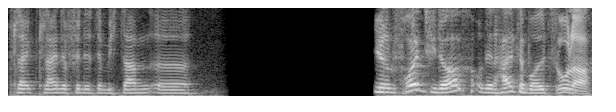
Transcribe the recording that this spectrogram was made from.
Kle Kleine findet nämlich dann äh, ihren Freund wieder und den Haltebolzen. Lola.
